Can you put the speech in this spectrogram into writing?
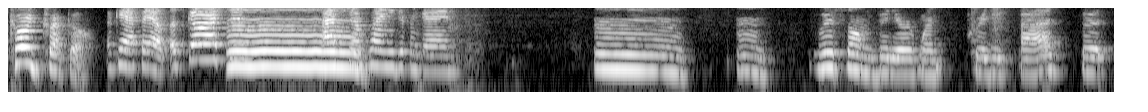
Toad cracker. Okay, I failed. Let's go, Ashton. Ashton, I'm Mm, playing a different game. mm, mm. This um video went pretty bad, but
